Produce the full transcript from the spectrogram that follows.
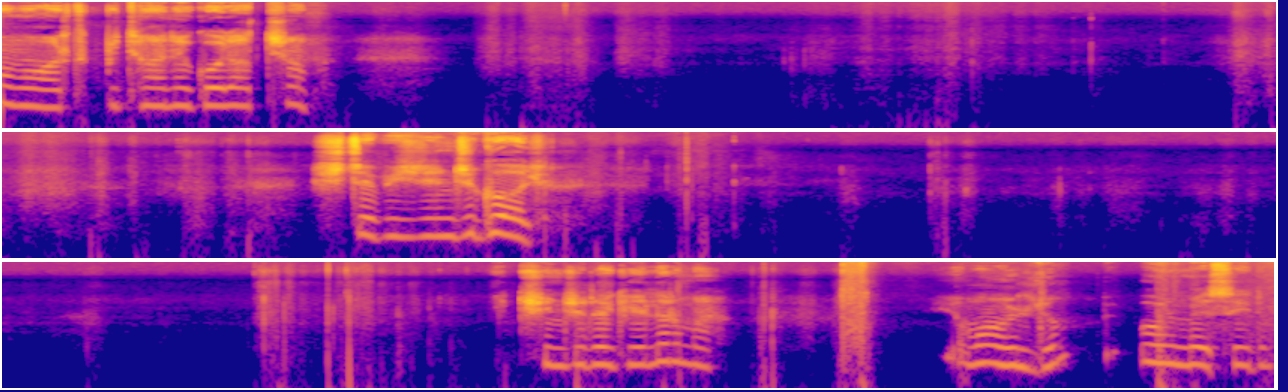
Ama artık bir tane gol atacağım. İşte birinci gol. İkinci de gelir mi? Ama öldüm. Ölmeseydim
